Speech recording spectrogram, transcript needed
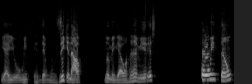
e aí o Inter deu um signal no Miguel Ramírez, ou então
